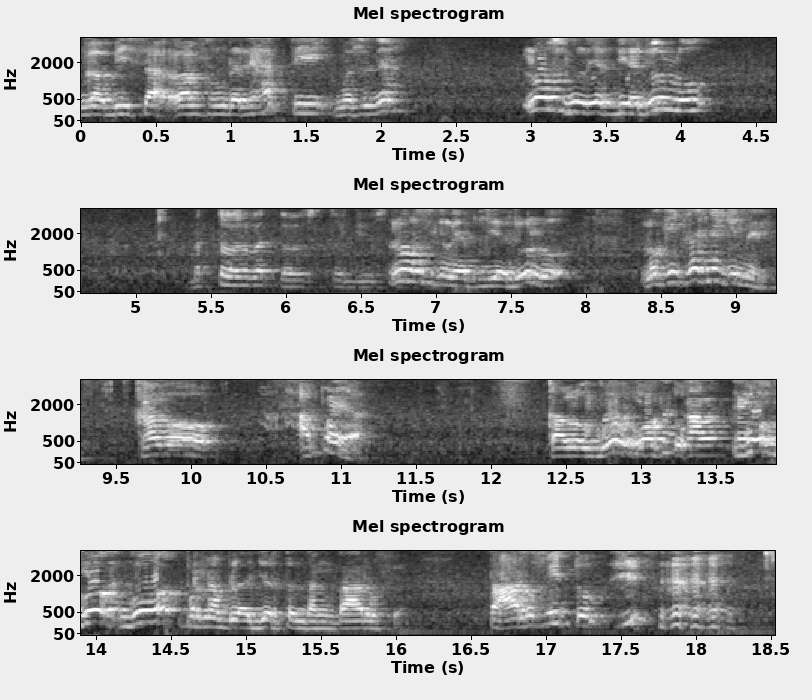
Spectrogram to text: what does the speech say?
nggak bisa langsung dari hati. Maksudnya lu harus ngelihat dia dulu. Betul betul setuju, setuju. lu harus ngelihat dia dulu. Logikanya gini kalau apa ya kalau gue waktu gue gue gue pernah belajar tentang taruf ya. Taruf itu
